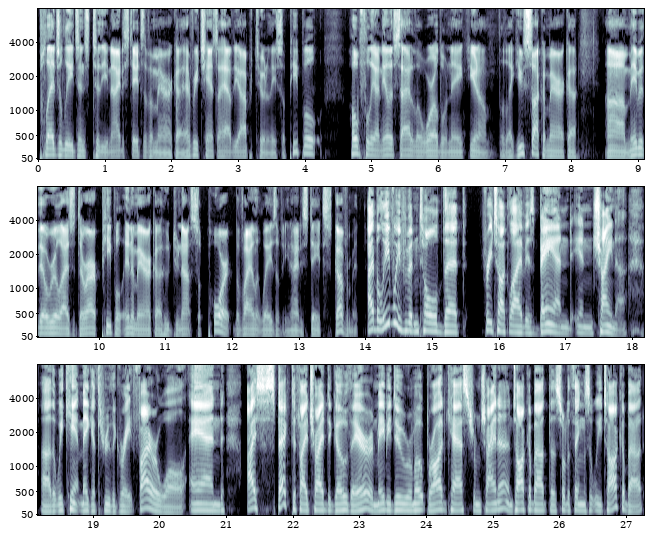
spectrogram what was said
pledge allegiance to the United States of America every chance I have the opportunity. So people, hopefully, on the other side of the world, when they, you know, like you suck, America um, maybe they'll realize that there are people in America who do not support the violent ways of the United States government. I believe we've been told that Free Talk Live is banned in China, uh, that we can't make it through the Great Firewall. And I suspect if I tried to go there and maybe do remote broadcasts from China and talk about the sort of things that we talk about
